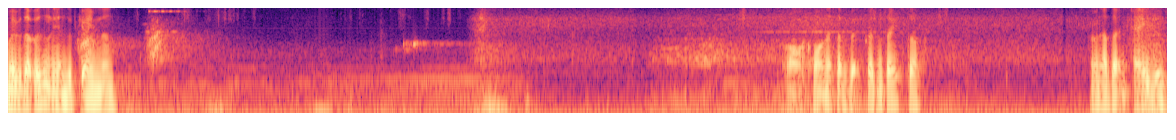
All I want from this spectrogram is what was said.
Maybe that wasn't the end of the game then. Oh, come on, let's have a bit of present day stuff. I haven't had that in ages.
